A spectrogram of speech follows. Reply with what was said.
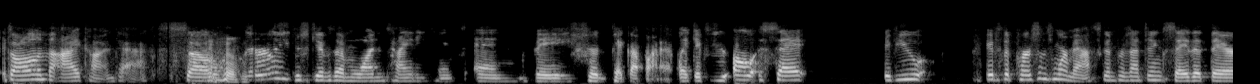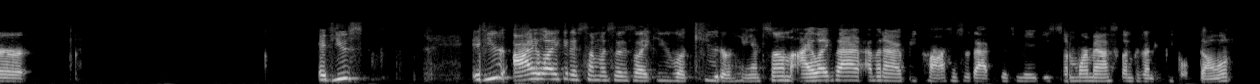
It's all in the eye contact. So literally just give them one tiny hint and they should pick up on it. Like if you, oh, say, if you, if the person's more masculine presenting, say that they're, if you, if you, I like it if someone says like you look cute or handsome. I like that. I'm gonna be cautious with that because maybe some more masculine presenting people don't.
